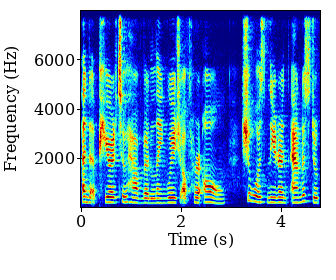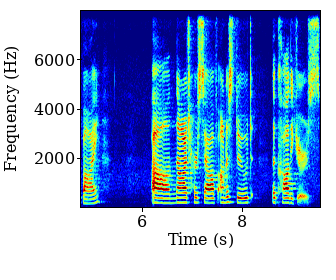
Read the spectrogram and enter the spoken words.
and appeared to have a language of her own, she was neither understood by uh, not herself understood the cottagers.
